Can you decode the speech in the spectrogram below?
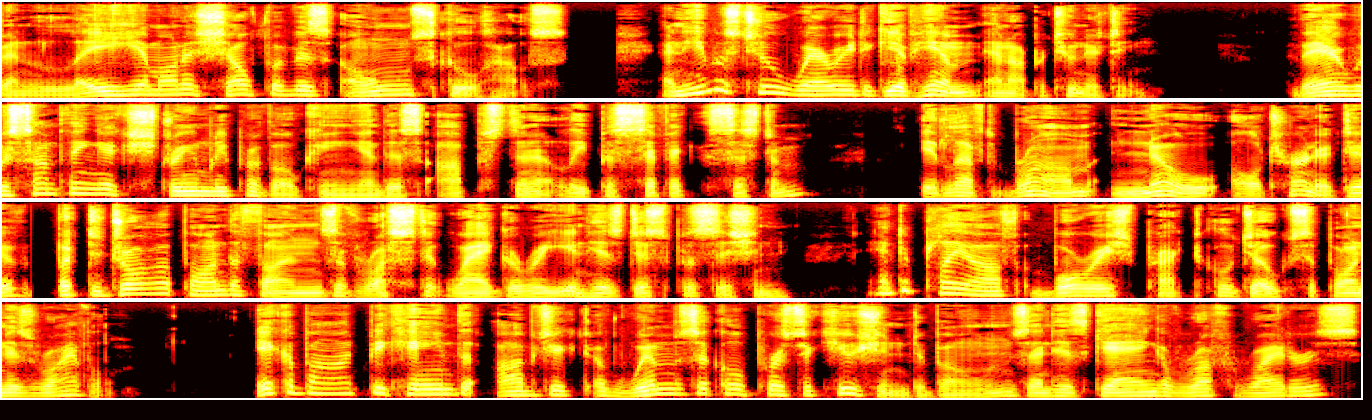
and lay him on a shelf of his own schoolhouse, and he was too wary to give him an opportunity. There was something extremely provoking in this obstinately pacific system. It left Brom no alternative but to draw upon the funds of rustic waggery in his disposition, and to play off boorish practical jokes upon his rival. Ichabod became the object of whimsical persecution to Bones and his gang of rough riders.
